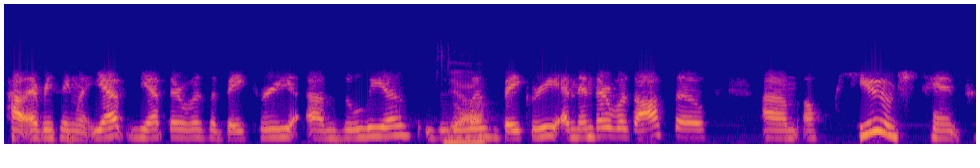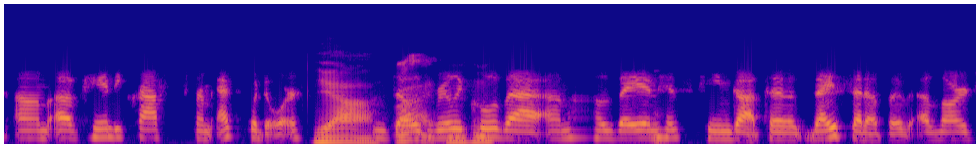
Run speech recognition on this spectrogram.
how everything went. Yep, yep. There was a bakery, um, Zulia's, Zulia's yeah. Bakery, and then there was also um, a huge tent um, of handicrafts from Ecuador. Yeah. And so right. it was really mm-hmm. cool that um, Jose and his team got to. They set up a, a large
